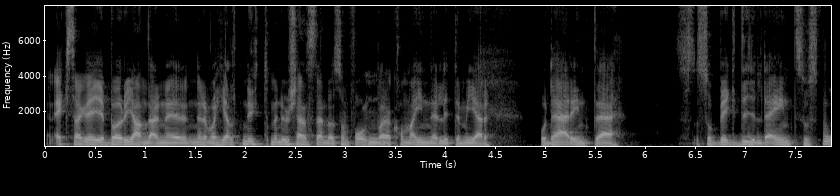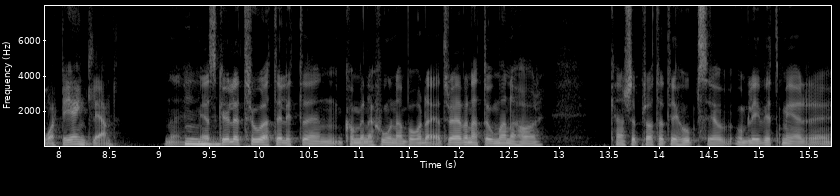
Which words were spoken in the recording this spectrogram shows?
en extra grej i början där när, när det var helt nytt. Men nu känns det ändå som folk Mm. börjar komma in i lite mer. Och det är inte så big deal, det är inte så svårt egentligen. Nej, Mm. men jag skulle tro att det är lite en kombination av båda. Jag tror även att domarna har kanske pratat ihop sig och, och blivit mer eh,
